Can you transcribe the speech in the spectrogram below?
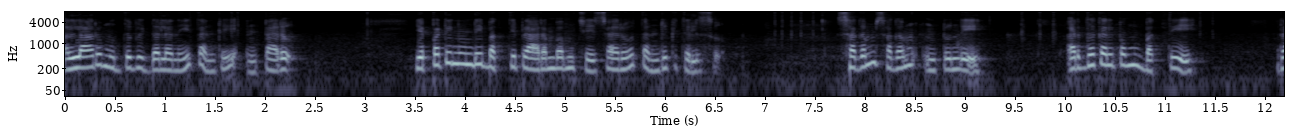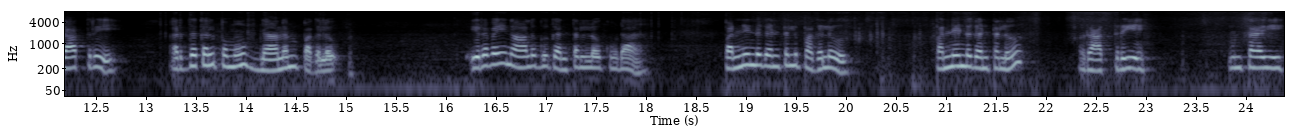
అల్లారు ముద్దు బిడ్డలని తండ్రి అంటారు. ఎప్పటి నుండి భక్తి ప్రారంభం చేశారో తండ్రికి తెలుసు. సగం సగం ఉంటుంది. అర్ధకల్పము భక్తి రాత్రి అర్ధకల్పము జ్ఞానం పగలు. ఇరవై నాలుగు గంటల్లో కూడా పన్నెండు గంటలు పగలు పన్నెండు గంటలు రాత్రి ఉంటాయి.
